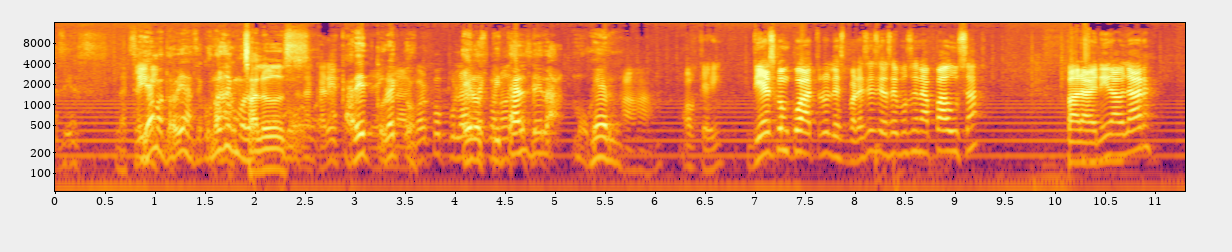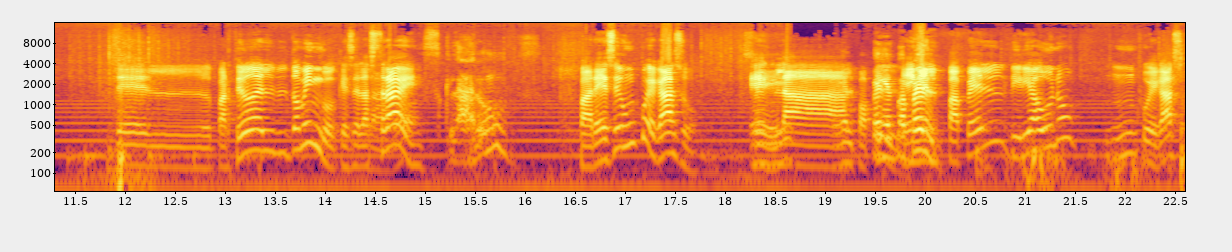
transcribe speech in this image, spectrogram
Así es. se llama todavía, se conoce como, Saludos. La, Carit. La Carit, correcto. El Hospital de la Mujer. Ajá, ok. 10 con 4, ¿les parece si hacemos una pausa para venir a hablar del partido del domingo que se las trae? Claro. Parece un juegazo. en, la, en el papel. En el papel. En el papel, diría uno, un juegazo.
